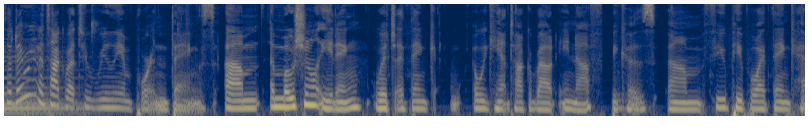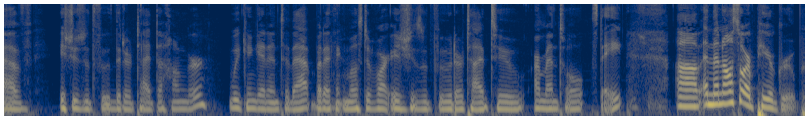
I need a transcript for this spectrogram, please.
So today we're going to talk about two really important things: um, emotional eating, which I think we can't talk about enough because um, few people, I think, have issues with food that are tied to hunger. We can get into that, but I think most of our issues with food are tied to our mental state, um, and then also our peer group,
